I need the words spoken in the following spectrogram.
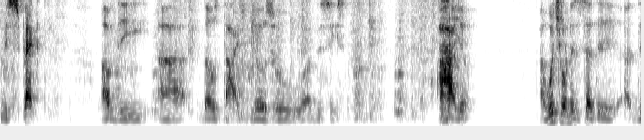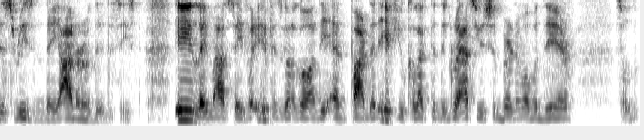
respect of the uh, those died, those who are deceased. Ahayo. Uh, which one is said the, uh, this reason, the honor of the deceased? If it's going to go on the end part, that if you collected the grass, you should burn them over there. So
